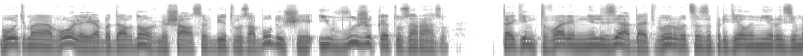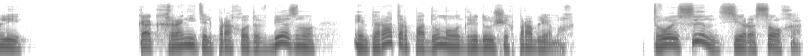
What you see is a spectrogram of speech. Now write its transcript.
Будь моя воля, я бы давно вмешался в битву за будущее и выжег эту заразу. Таким тварям нельзя дать вырваться за пределы мира Земли. Как хранитель прохода в бездну, император подумал о грядущих проблемах. «Твой сын, Сира Соха,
